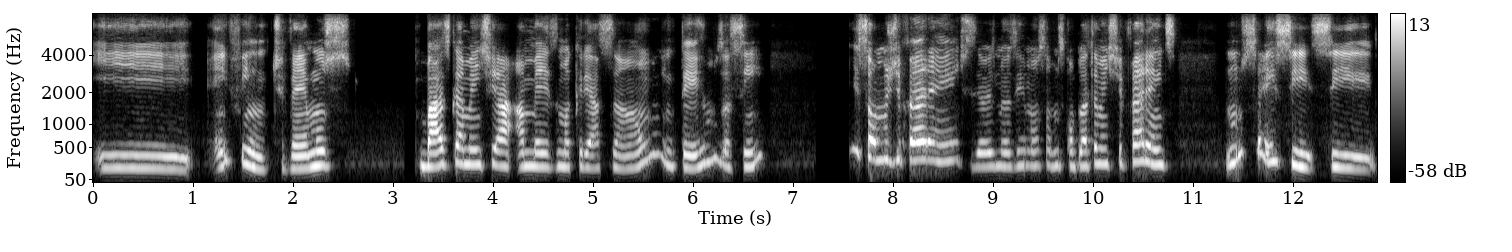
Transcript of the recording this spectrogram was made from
E, enfim, tivemos basicamente a, a, mesma criação em termos assim, e somos diferentes. Eu e meus irmãos somos completamente diferentes. Não sei se, se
